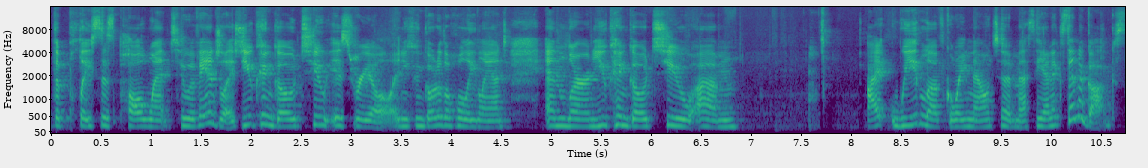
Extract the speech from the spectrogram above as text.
the places Paul went to evangelize. You can go to Israel and you can go to the Holy Land and learn. You can go to um I, we love going now to messianic synagogues.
